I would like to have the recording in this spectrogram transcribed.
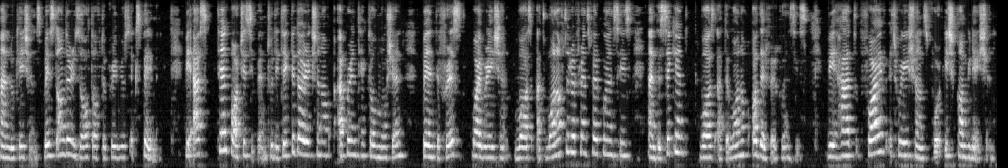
and locations based on the result of the previous experiment. We asked 10 participants to detect the direction of apparent tactile motion when the first vibration was at one of the reference frequencies and the second was at one of other frequencies. We had five iterations for each combination.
